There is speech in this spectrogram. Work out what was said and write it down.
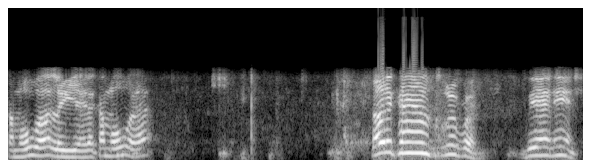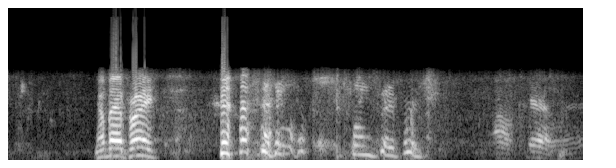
Cá mú rồi đó, lì vậy là cá mú rồi đó. Tới đi khang, group VN in. Nhỏ bè pray. Không bè pray.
